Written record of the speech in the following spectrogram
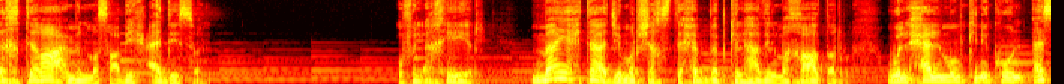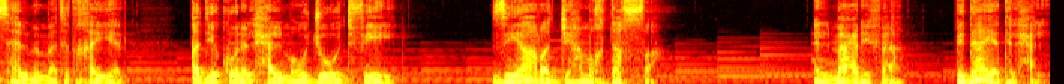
اختراع من مصابيح أديسون. وفي الأخير ما يحتاج يمر شخص تحبه بكل هذه المخاطر والحل ممكن يكون أسهل مما تتخيل. قد يكون الحل موجود في زيارة جهة مختصة. المعرفة بداية الحل.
